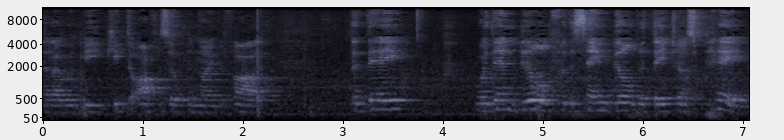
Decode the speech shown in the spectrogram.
that I would be, keep the office open nine to five. That they were then billed for the same bill that they just paid.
